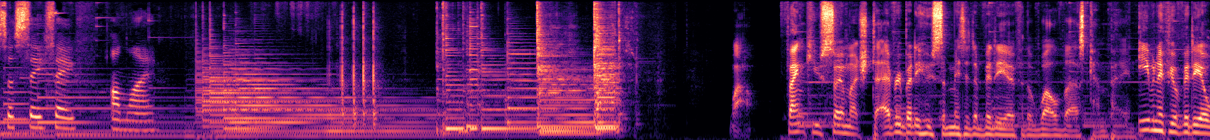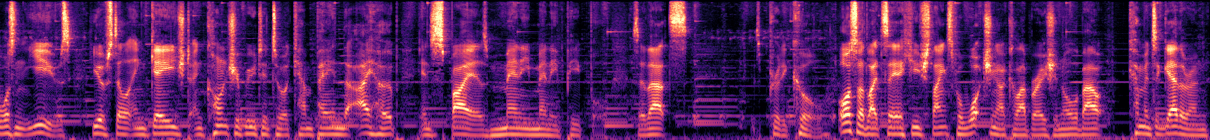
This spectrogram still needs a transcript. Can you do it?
so stay safe online. Thank you so much to everybody who submitted a video for the Well Versed campaign. Even if your video wasn't used, you have still engaged and contributed to a campaign that I hope inspires many, many people. So that's it's pretty cool. Also, I'd like to say a huge thanks for watching our collaboration all about coming together and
